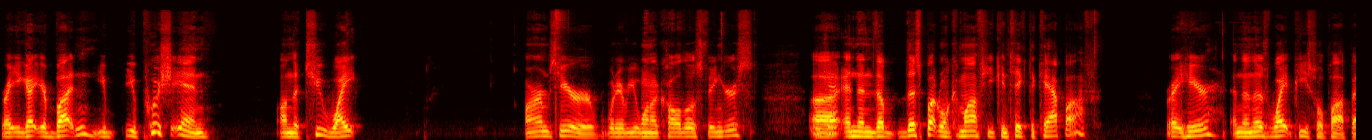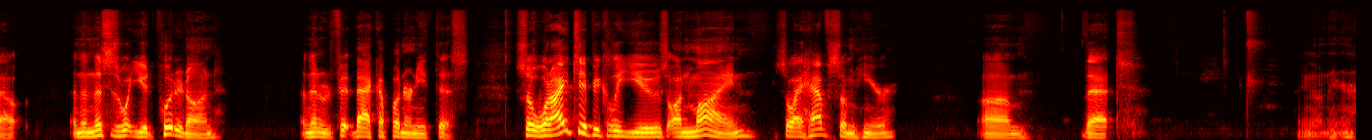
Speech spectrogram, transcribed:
right, you got your button. You you push in on the two white arms here, or whatever you want to call those fingers, uh, Okay. and then the this button will come off. You can take the cap off right here, and then this white piece will pop out, and then this is what you'd put it on, and then it would fit back up underneath this. So what I typically use on mine, so I have some here, um, that. Hang on here.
